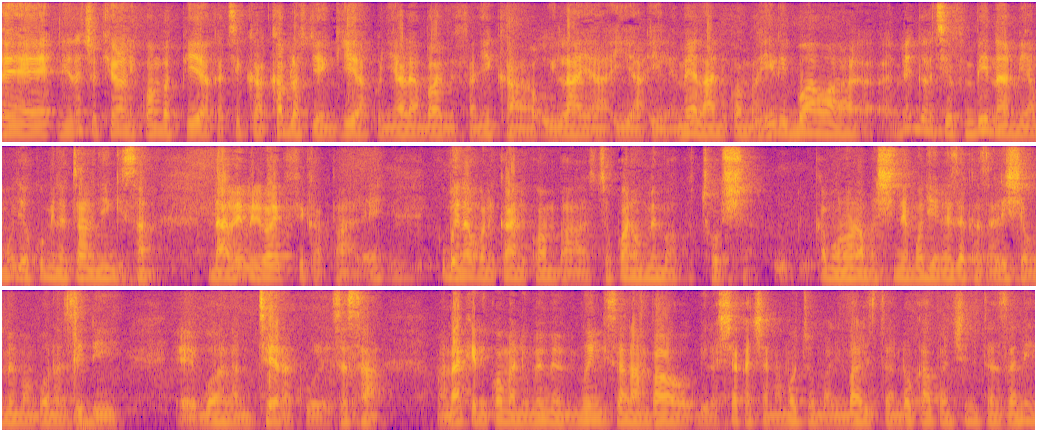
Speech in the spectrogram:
E, ninachokiona ni kwamba pia katika kabla tujaingia kwenye yale ambayo yamefanyika wilaya ya Ilemela ni kwamba hili bwawa eh, megawati elfu mbili na mia moja kumi na tano nyingi sana, na mimi niliwahi kufika pale. Kubwa inavyoonekana ni kwamba tutakuwa na umeme wa kutosha. Kama unaona mashine moja inaweza kazalisha umeme ambao unazidi e, bwawa la Mtera kule. Sasa maanake ni kwamba ni umeme mwingi sana ambao bila shaka changamoto mbalimbali zitaondoka hapa nchini Tanzania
